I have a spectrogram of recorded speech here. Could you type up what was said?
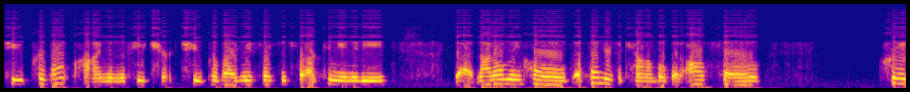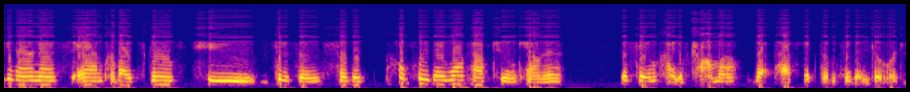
to prevent crime in the future, to provide resources for our community that not only hold offenders accountable, but also create awareness and provide skills to citizens so that hopefully they won't have to encounter the same kind of trauma that past victims have endured.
